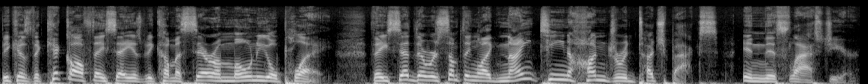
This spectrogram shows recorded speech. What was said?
because the kickoff, they say, has become a ceremonial play. They said there was something like 1,900 touchbacks in this last year.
